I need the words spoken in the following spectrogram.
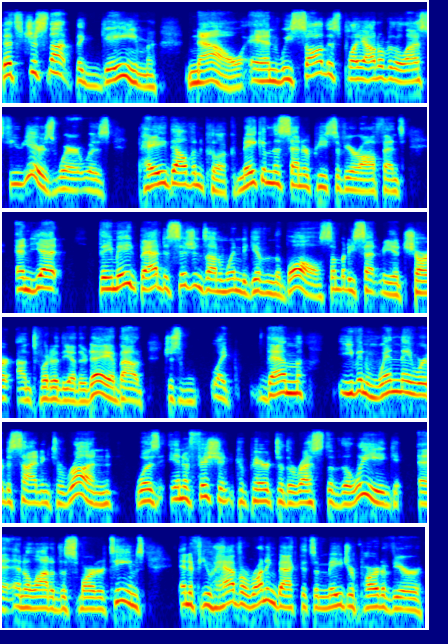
That's just not the game now. And we saw this play out over the last few years where it was pay Dalvin Cook, make him the centerpiece of your offense, and yet they made bad decisions on when to give him the ball. Somebody sent me a chart on Twitter the other day about just like them, even when they were deciding to run, was inefficient compared to the rest of the league and a lot of the smarter teams. And if you have a running back that's a major part of your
